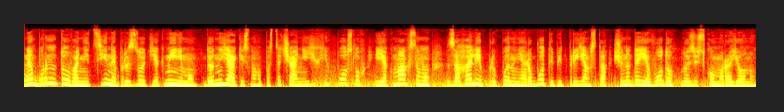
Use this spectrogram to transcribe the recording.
необґрунтовані ціни призвуть як мінімум до неякісного постачання їхніх послуг і як максимум взагалі припинення роботи підприємства, що надає воду Лозівському району.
